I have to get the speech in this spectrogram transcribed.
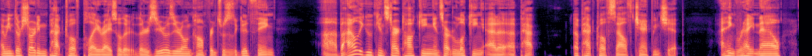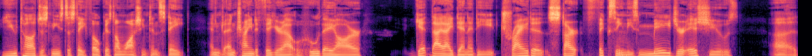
I mean, they're starting Pac 12 play, right? So they're, they're 0 0 in conference, which is a good thing. Uh, but I don't think we can start talking and start looking at a, a Pac a Pac-12 South championship. I think right now Utah just needs to stay focused on Washington State and and trying to figure out who they are, get that identity, try to start fixing these major issues. Uh,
